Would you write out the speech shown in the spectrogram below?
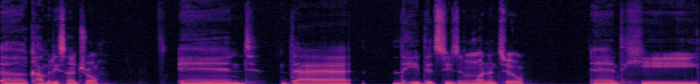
uh, Comedy Central, and that he did season one and two, and he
